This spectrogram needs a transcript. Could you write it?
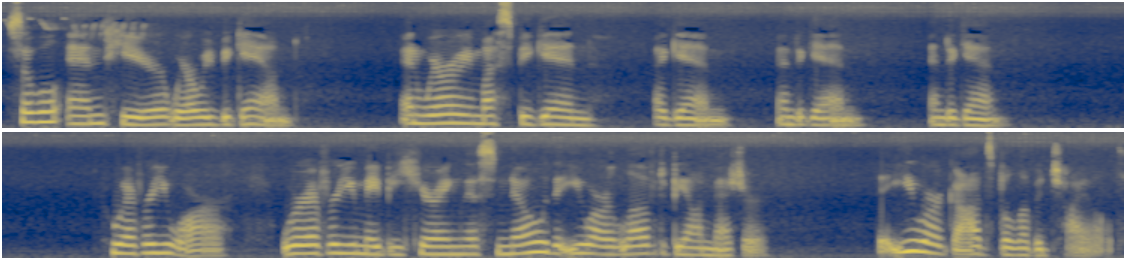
So we'll end here where we began, and where we must begin again and again and again. Whoever you are, wherever you may be hearing this, know that you are loved beyond measure, that you are God's beloved child.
